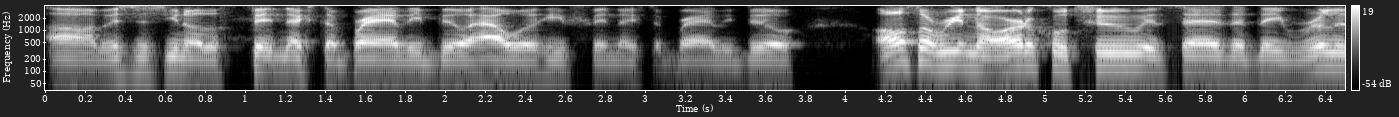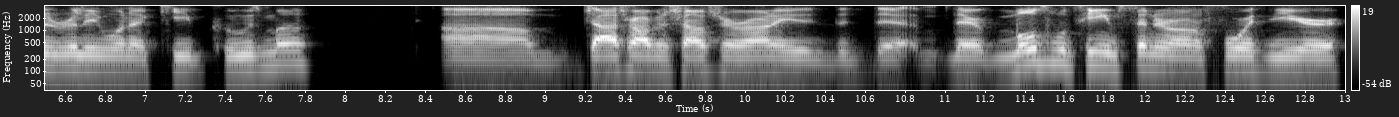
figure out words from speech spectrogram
Um, it's just, you know, the fit next to Bradley Beal. How will he fit next to Bradley Beal? Also, reading the article too, it says that they really, really want to keep Kuzma. Um, Josh Robbins, Shams Charania, the, the, there are multiple teams centered on a fourth year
